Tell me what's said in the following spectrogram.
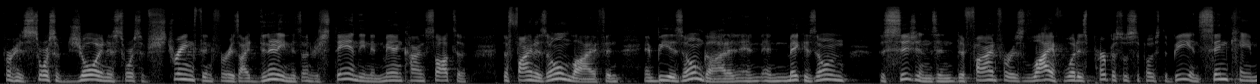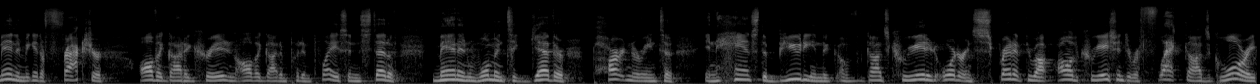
for his source of joy and his source of strength and for his identity and his understanding. And mankind sought to define his own life and, and be his own God and, and, and make his own decisions and define for his life what his purpose was supposed to be. And sin came in and began to fracture all that God had created and all that God had put in place. And instead of man and woman together partnering to enhance the beauty the, of God's created order and spread it throughout all of creation to reflect God's glory,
